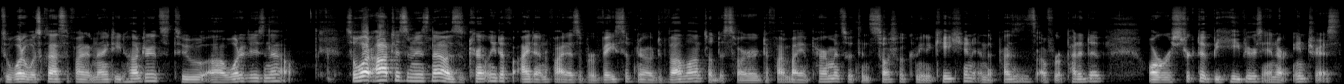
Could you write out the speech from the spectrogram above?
to what it was classified in 1900s to uh, what it is now. So what autism is now is currently identified as a pervasive neurodevelopmental disorder defined by impairments within social communication and the presence of repetitive or restrictive behaviors and or interests.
